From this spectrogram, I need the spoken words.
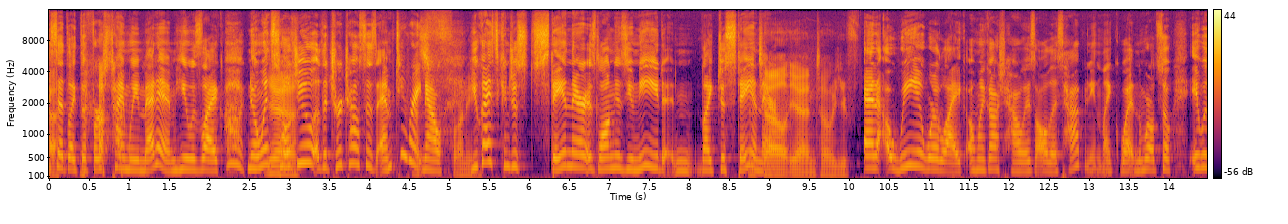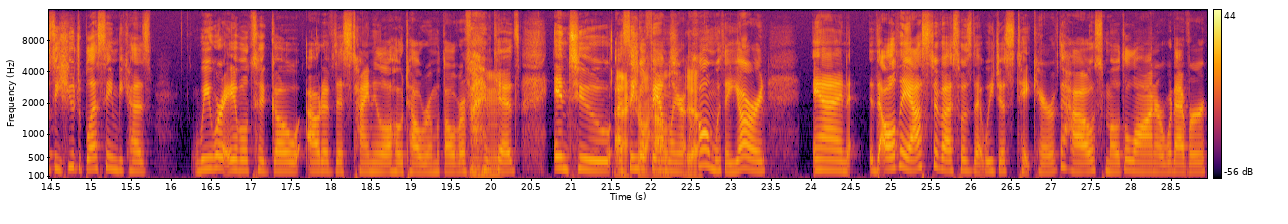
why I said like the first time we met him, he was like, oh, "No one's Yeah. told you the church house is empty right That's now. funny. You guys can just stay in there as long as you need, and like just stay in there." yeah, until you. And we were like, "Oh my gosh, how is all this happening? Like, what in the world?" So it was a huge blessing because we were able to go out of this tiny little hotel room with all of our 5 kids into Mm-hmm. An a single family yeah. home with a yard. And all they asked of us was that we just take care of the house, mow the lawn or whatever,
